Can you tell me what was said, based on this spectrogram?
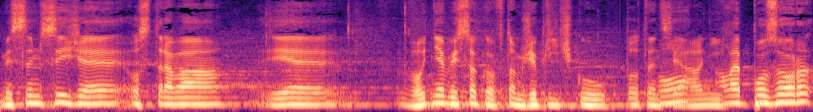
myslím si, že Ostrava je hodně vysoko v tom žebříčku potenciální. No, ale pozor,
